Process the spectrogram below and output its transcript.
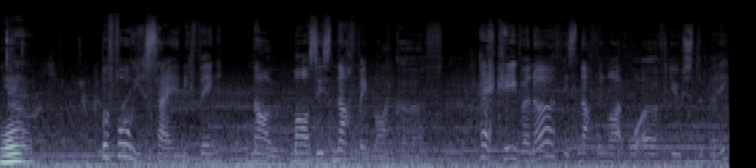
What? Before you say anything, no, Mars is nothing like Earth. Heck, even Earth is nothing like what Earth used to be.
